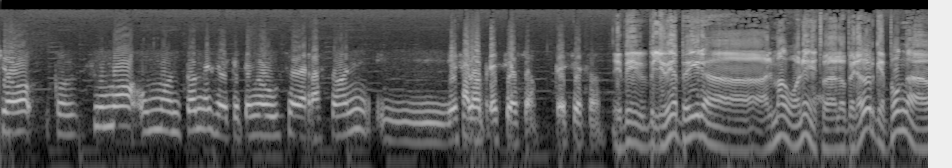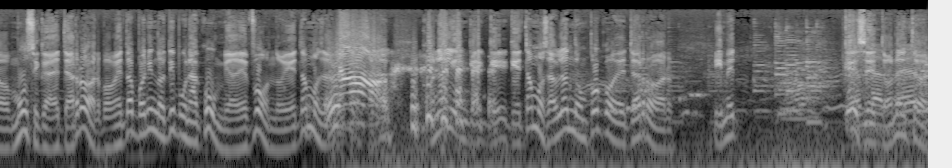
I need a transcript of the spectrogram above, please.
yo consumo un montón desde que tengo uso de razón y es algo precioso, precioso. Eh, le voy a pedir al mago honesto, al operador, que ponga música de terror, porque me está poniendo tipo una cumbia de fondo y estamos hablando con alguien que, estamos hablando un poco de terror. Y me... ¿Qué es esto, Néstor?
